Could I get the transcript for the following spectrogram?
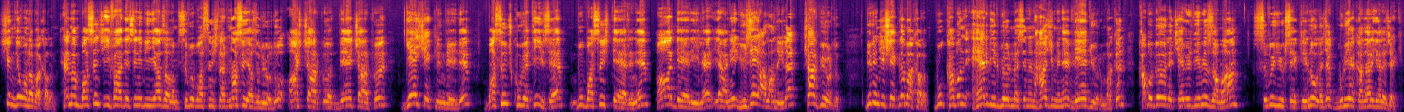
Şimdi ona bakalım. Hemen basınç ifadesini bir yazalım. Sıvı basınçlar nasıl yazılıyordu? H çarpı D çarpı G şeklindeydi. Basınç kuvveti ise bu basınç değerini A değeriyle yani yüzey alanıyla çarpıyorduk. Birinci şekle bakalım. Bu kabın her bir bölmesinin hacmine V diyorum. Bakın kabı böyle çevirdiğimiz zaman sıvı yüksekliği ne olacak? Buraya kadar gelecek.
